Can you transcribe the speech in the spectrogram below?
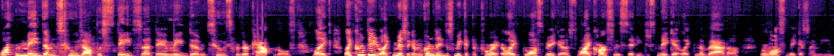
what made them choose out the states that they made them choose for their capitals? Like, like, couldn't they, like, Michigan, couldn't they just make it Detroit or, like, Las Vegas? Why Carson City? Just make it, like, Nevada. Or Las Vegas, I mean.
